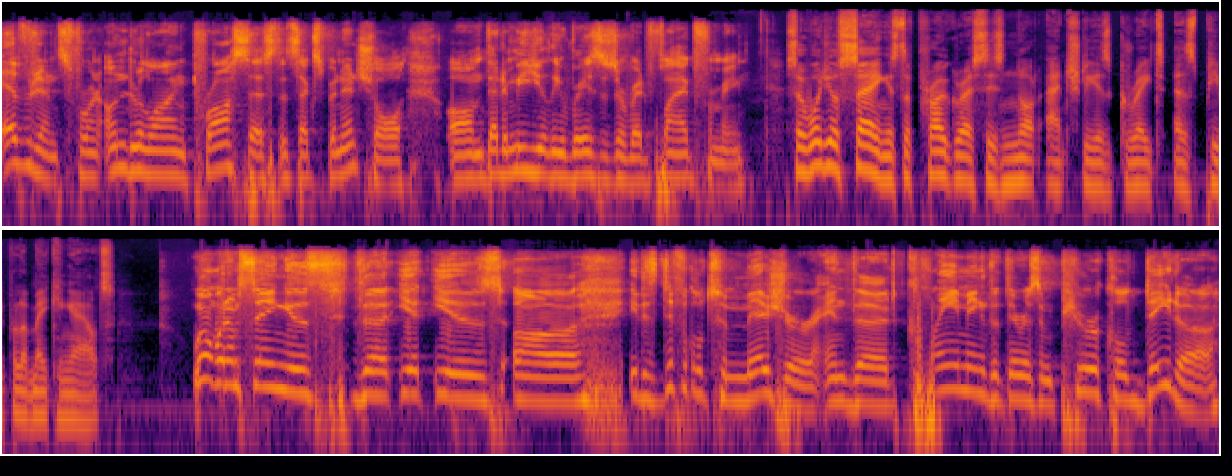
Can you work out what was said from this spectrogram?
evidence for an underlying process that's exponential, um, that immediately raises a red flag for me. So, what you're saying is the progress is not actually as great as people are making out. Well, what I'm saying is that it is uh, it is difficult to measure, and that claiming that there is empirical data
